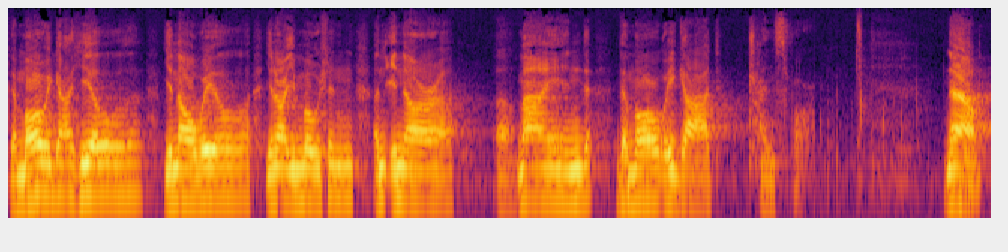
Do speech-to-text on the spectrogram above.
The more we got healed in our will, in our emotion, and in our uh, mind, the more we got transformed. Now,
